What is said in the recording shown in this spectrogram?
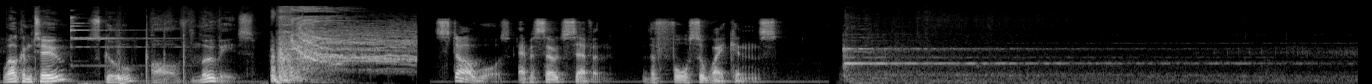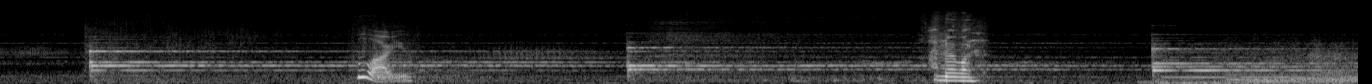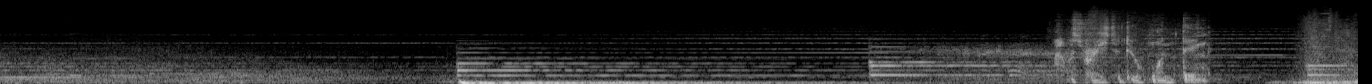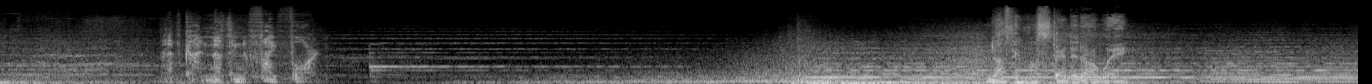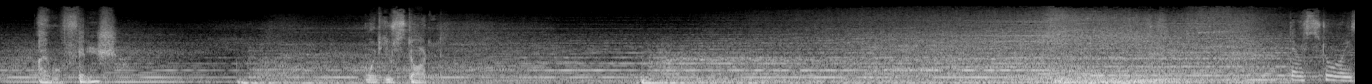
Welcome to School of Movies. Star Wars Episode 7 The Force Awakens. Who are you? I'm no one.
